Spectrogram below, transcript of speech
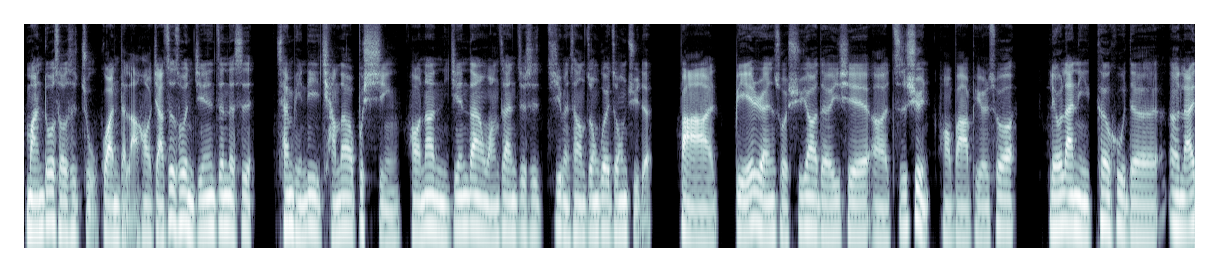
蛮多时候是主观的啦。哈，假设说你今天真的是产品力强到不行，好，那你今天当然网站就是基本上中规中矩的，把别人所需要的一些呃资讯，好吧，比如说。浏览你客户的，呃，来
